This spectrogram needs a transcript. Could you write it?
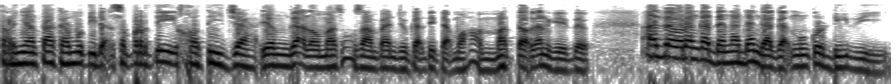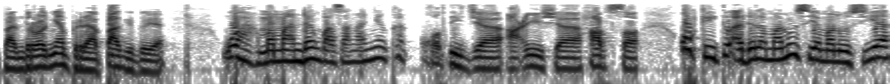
Ternyata kamu tidak seperti Khadijah. yang enggak loh masuk sampean juga tidak Muhammad toh kan gitu. Ada orang kadang-kadang enggak -kadang ngukur diri. Bandrolnya berapa gitu ya. Wah, memandang pasangannya kan Khadijah, Aisyah, Hafsah. Oke, itu adalah manusia-manusia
